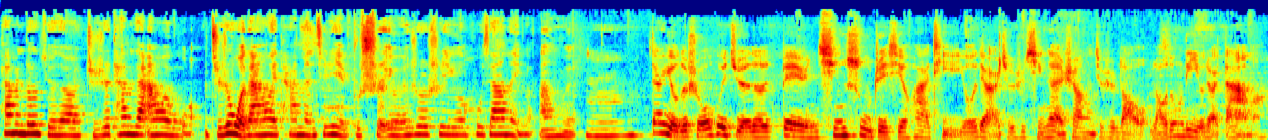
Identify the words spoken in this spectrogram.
她们都觉得只是他们在安慰我，只是我在安慰他们，其实也不是，有的时候是一个互相的一个安慰。嗯，但是有的时候会觉得被人倾诉这些话题，有点就是情感上就是劳劳动力有点大嘛。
